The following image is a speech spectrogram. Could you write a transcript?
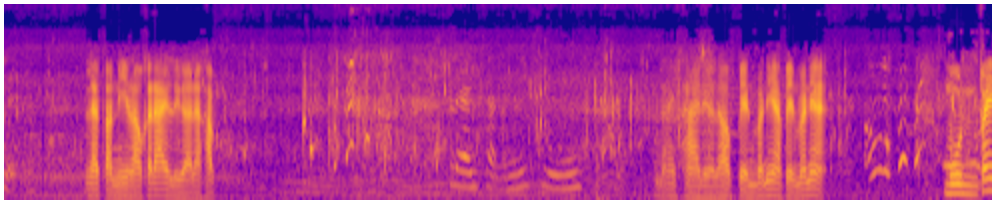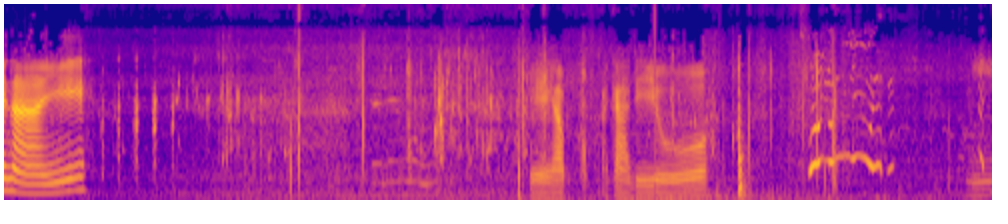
ถึง และตอนนี้เราก็ได้เรือแล้วครับ แรงฉันมันไม่ถึงได้พายเรือแล้วเป็นปะเนี่ยเป็นปะเนี่ย หมุนไปไหน โอเคครับ อากาศดีอยู่ นี่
